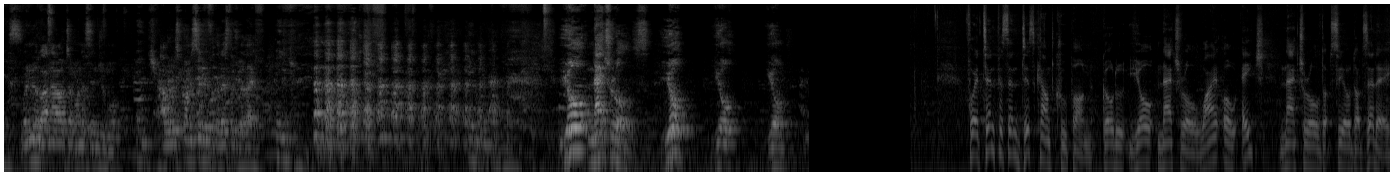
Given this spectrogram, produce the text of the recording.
Yes. When you run out, I want to send you more. Thank you. I will sponsor you for the rest of your life. Thank you. Thank you. Your naturals. Your, your, your. For a 10% discount coupon, go to Yoh Natural, Y-O-H, natural.co.za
